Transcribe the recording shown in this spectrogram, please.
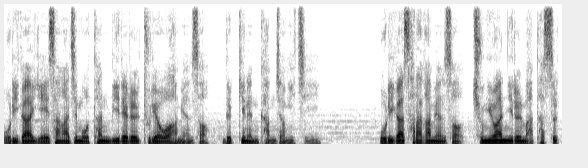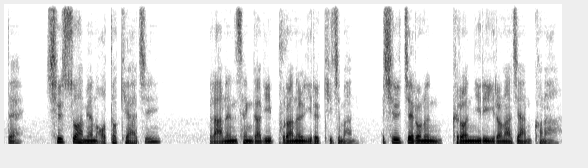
우리가 예상하지 못한 미래를 두려워하면서 느끼는 감정이지. 우리가 살아가면서 중요한 일을 맡았을 때 실수하면 어떻게 하지? 라는 생각이 불안을 일으키지만 실제로는 그런 일이 일어나지 않거나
